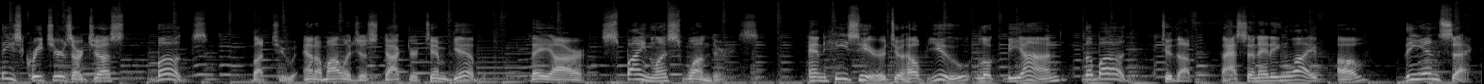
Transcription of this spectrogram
these creatures are just bugs. But to entomologist Dr. Tim Gibb, they are spineless wonders. And he's here to help you look beyond the bug to the fascinating life of the insect.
